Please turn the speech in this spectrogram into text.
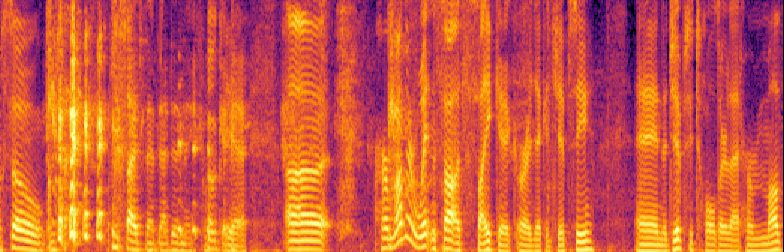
so He sidestepped that, didn't he? Okay. yeah. Uh, her mother went and saw a psychic or like a gypsy, and the gypsy told her that her mother,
